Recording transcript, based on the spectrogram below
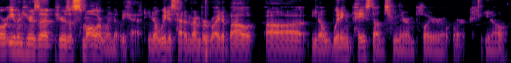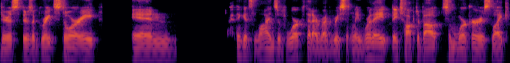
or even here's a here's a smaller one that we had you know we just had a member write about uh, you know winning pay stubs from their employer at work you know there's there's a great story in i think it's lines of work that i read recently where they they talked about some workers like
